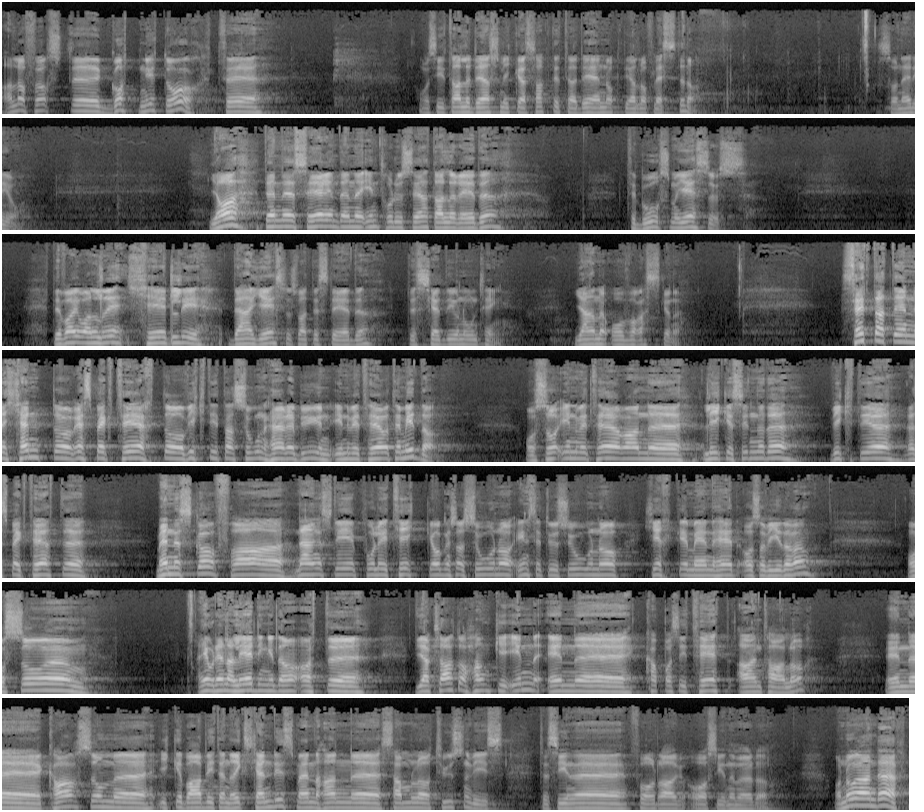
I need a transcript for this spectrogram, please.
Aller først eh, godt nytt år til, si, til alle dere som ikke har sagt det til. Det er nok de aller fleste, da. Sånn er det jo. Ja, denne serien den er introdusert allerede til bords med Jesus. Det var jo aldri kjedelig der Jesus var til stede. Det skjedde jo noen ting. Gjerne overraskende. Sett at en kjent og respektert og viktig person her i byen inviterer til middag. Og så inviterer han eh, likesinnede, viktige, respekterte mennesker fra næringsliv, politikk, organisasjoner, institusjoner, kirke, menighet osv. Og så eh, er jo den anledningen da at eh, de har klart å hanke inn en kapasitet av en taler en eh, kar som eh, ikke bare er blitt en rikskjendis, men han eh, samler tusenvis til sine foredrag og sine møter. Og nå er han der.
